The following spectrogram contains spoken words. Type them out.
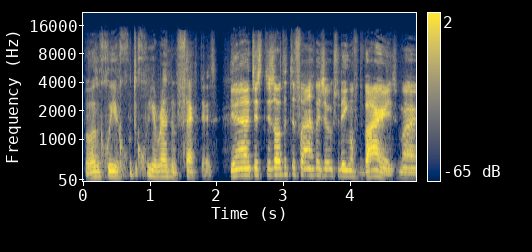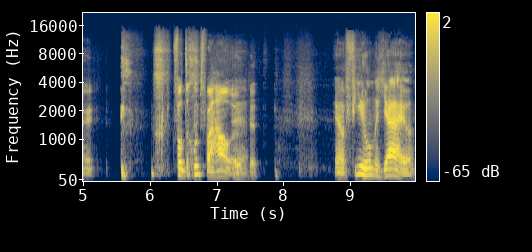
Maar wat een goede, goed, goede random fact dit. Ja, het is, het is altijd de vraag bij zulke dingen of het waar is. Maar ik vond het een goed verhaal ook. Ja. Dat, Ja, maar 400 jaar, joh.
